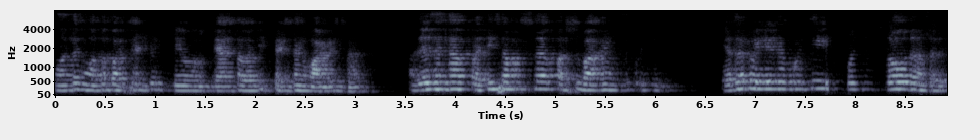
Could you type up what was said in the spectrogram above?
వందకు వంద పర్సెంట్ మేము చేస్తామని ఖచ్చితంగా మాట్లాడుతున్నాను. అదేవిధంగా ప్రతి సంవత్సరం ఫస్ట్ బాగానే ఉంటుంది. కొంచెం వెళ్ళేటప్పటికి కొంచెం స్లో అవుతుంది అంటారు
